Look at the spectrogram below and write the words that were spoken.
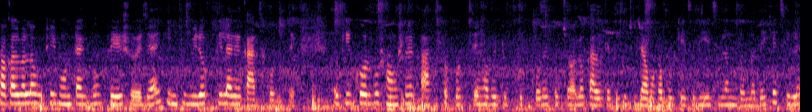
সকালবেলা উঠেই মনটা একদম ফ্রেশ হয়ে যায়, কিন্তু বিরক্তি লাগে কাজ করতে। তো কী করব, সংসারের কাজ তো করতে হবে টুকটুক করে। তো চলো, কালকে তো কিছু জামা কাপড় কেচে দিয়েছিলাম, তোমরা দেখেছিলে।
